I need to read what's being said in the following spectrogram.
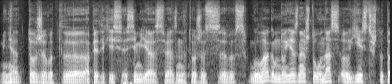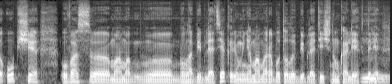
Меня тоже, вот, э, опять-таки, семья связана тоже с, с ГУЛАГом, но я знаю, что у нас э, есть что-то общее. У вас э, мама была библиотекарем, у меня мама работала в библиотечном коллекторе. Mm.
